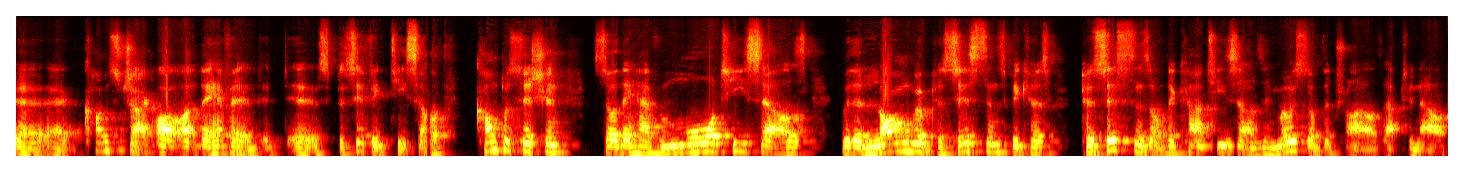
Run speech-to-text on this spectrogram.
uh, uh, construct, or, or, they have a, a specific T cell composition, so they have more T cells with a longer persistence because persistence of the CAR T cells in most of the trials up to now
